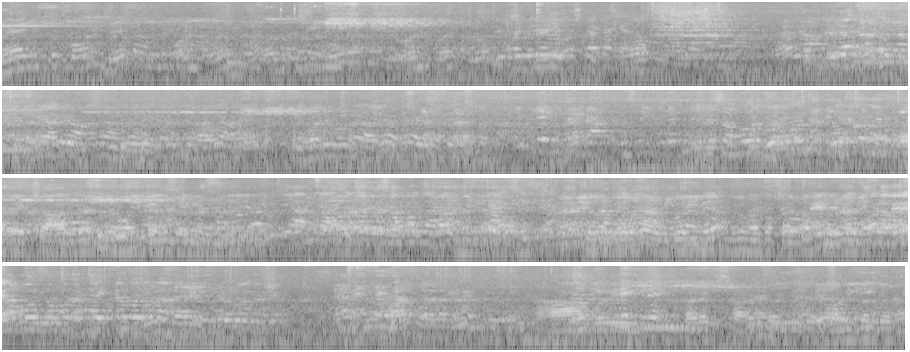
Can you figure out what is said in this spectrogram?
मैं नहीं तो कौन अरे चार बहुत हाँ वही करेक्ट साढ़े दस बजे बंद कर देना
